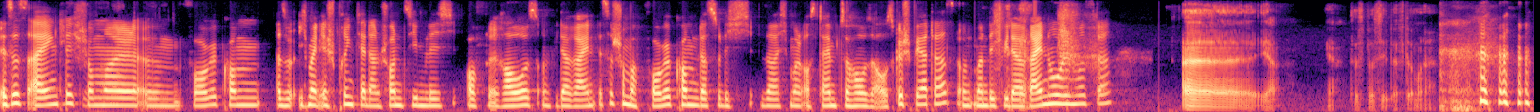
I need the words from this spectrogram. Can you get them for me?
Ist es eigentlich schon mal ähm, vorgekommen, also ich meine, ihr springt ja dann schon ziemlich oft raus und wieder rein. Ist es schon mal vorgekommen, dass du dich, sag ich mal, aus deinem Zuhause ausgesperrt hast und man dich wieder reinholen musste? Äh, ja. Das passiert öfter mal.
